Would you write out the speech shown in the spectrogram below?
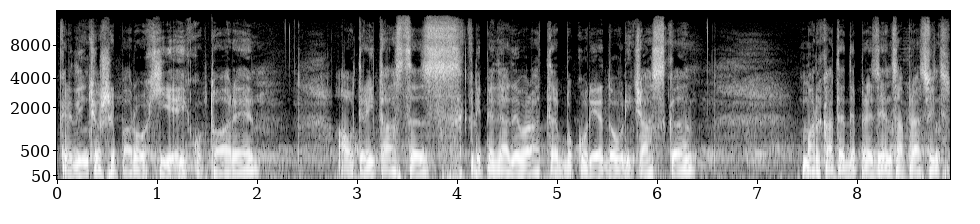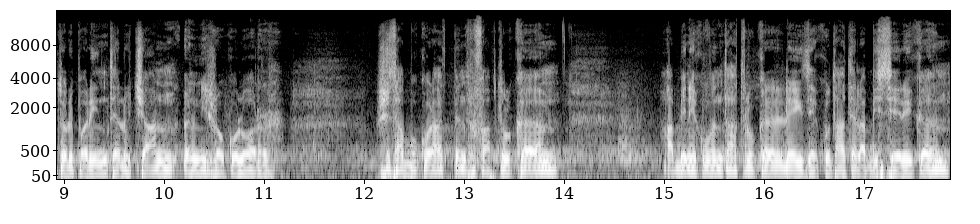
Credincioșii parohiei cuptoare au trăit astăzi clipe de adevărată bucurie dovnicească, marcate de prezența Preasfințitului Părinte Lucian în mijlocul lor și s-a bucurat pentru faptul că a binecuvântat lucrările executate la biserică,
